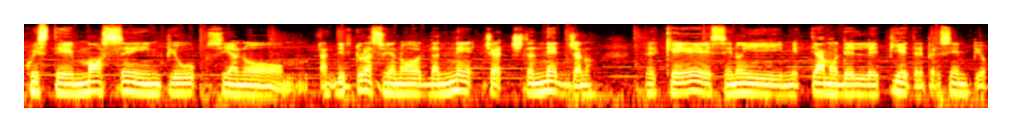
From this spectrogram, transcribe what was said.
queste mosse in più siano addirittura siano danne- cioè ci danneggiano. Perché se noi mettiamo delle pietre per esempio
